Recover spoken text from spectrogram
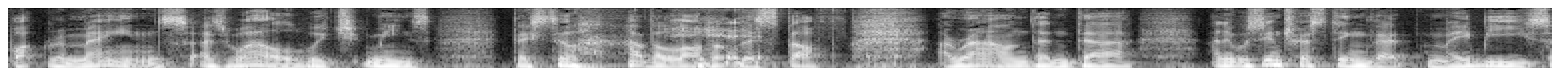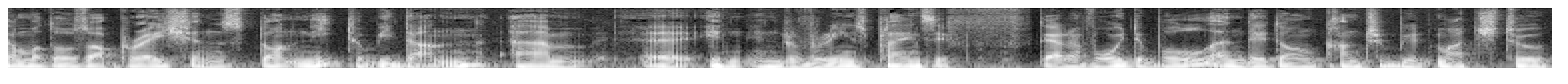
what remains as well, which means they still have a lot of this stuff around. And uh, and it was interesting that maybe some of those operations don't need to be done um, uh, in in riverine plains if they're avoidable and they don't contribute much to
